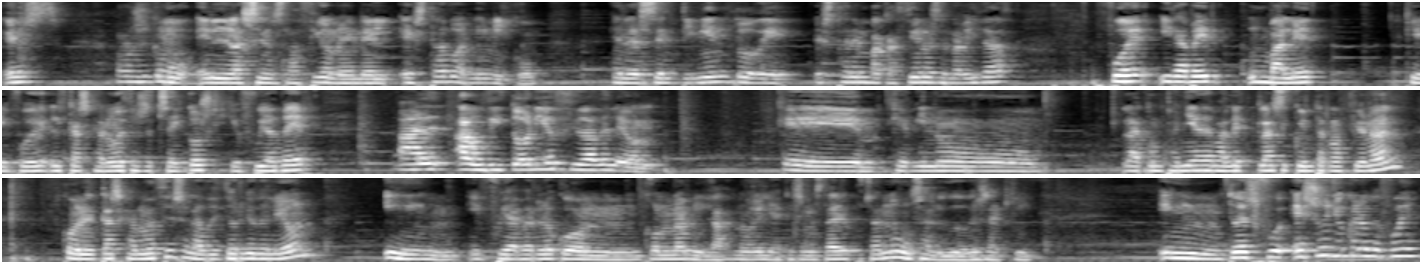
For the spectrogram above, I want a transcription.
es algo así como en la sensación, en el estado anímico, en el sentimiento de estar en vacaciones de Navidad, fue ir a ver un ballet que fue el Cascanueces de Tchaikovsky, que fui a ver al Auditorio Ciudad de León, que, que vino la compañía de ballet clásico internacional con el Cascanueces al Auditorio de León y, fui a verlo con, con, una amiga, Noelia, que se me está escuchando, un saludo desde aquí. Y entonces fue, eso yo creo que fue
